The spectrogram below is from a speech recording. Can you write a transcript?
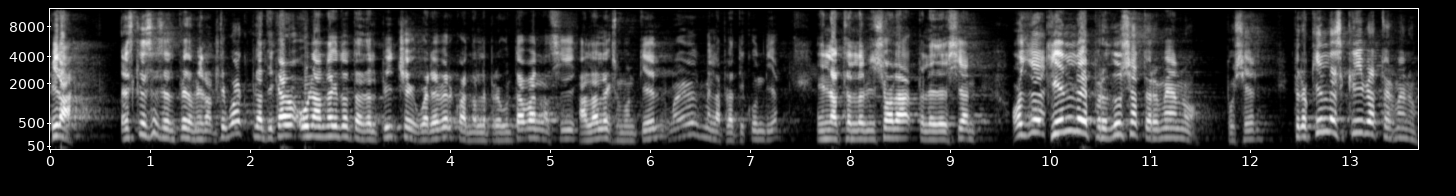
Mira, es que ese es el pedo. Mira, te voy a platicar una anécdota del pinche wherever cuando le preguntaban así al Alex Montiel, bueno, me la platicó un día, en la televisora que le decían, oye, ¿quién le produce a tu hermano? Pues él. ¿Pero quién le escribe a tu hermano?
